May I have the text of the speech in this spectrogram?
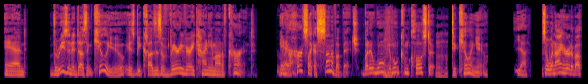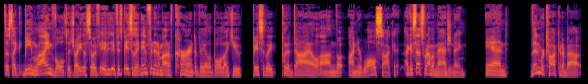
and the reason it doesn't kill you is because it's a very, very tiny amount of current. And it hurts like a son of a bitch, but it won't it won't come close to, Mhm. to killing you. yeah, So when I heard about this, like being line voltage, right? So if, if if it's basically an infinite amount of current available, like you basically put a dial on the on your wall socket. I guess that's what I'm imagining. And then we're talking about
